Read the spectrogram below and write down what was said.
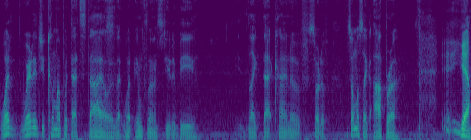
What? Where did you come up with that style, or that? What influenced you to be like that kind of sort of? It's almost like opera. Uh, Yeah,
